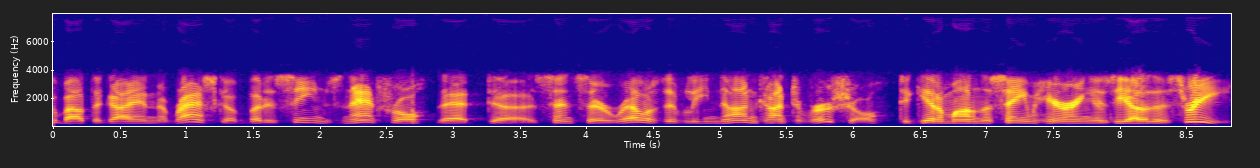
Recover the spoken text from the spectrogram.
about the guy in Nebraska, but it seems natural that uh, since they're relatively non controversial, to get him on the same hearing as the other three.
